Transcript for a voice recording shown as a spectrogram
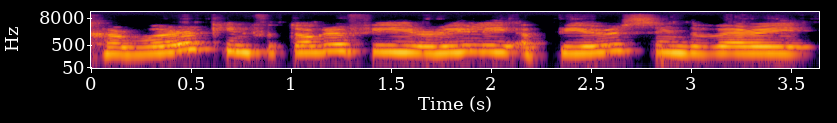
her work in photography really appears in the very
